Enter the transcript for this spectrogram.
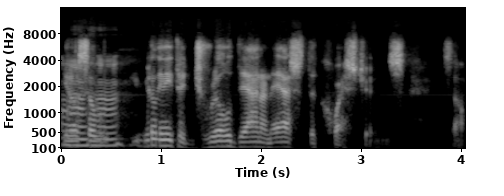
You know, so Mhm. you really need to drill down and ask the questions. So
